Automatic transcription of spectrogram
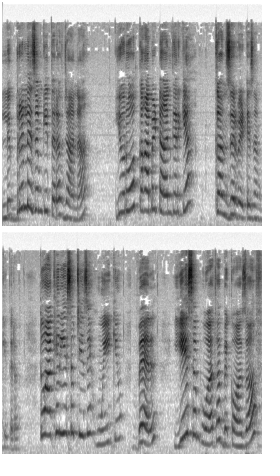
लिबरलिज्म की तरफ़ जाना। यूरोप कहाँ पे टर्न कर गया? कंजर्वेटिज्म की तरफ़। तो आखिर ये सब चीज़ें हुई क्यों? वेल well, ये सब हुआ था because of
